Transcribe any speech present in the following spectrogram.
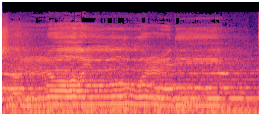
शयुर्णी त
